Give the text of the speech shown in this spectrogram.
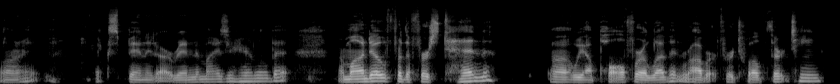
All right, expanded our randomizer here a little bit. Armando for the first 10. Uh, we have Paul for 11, Robert for 12, 13,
